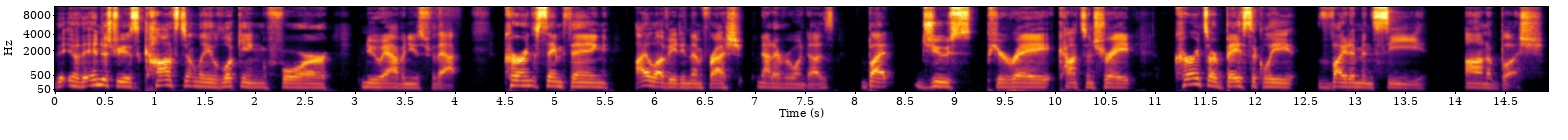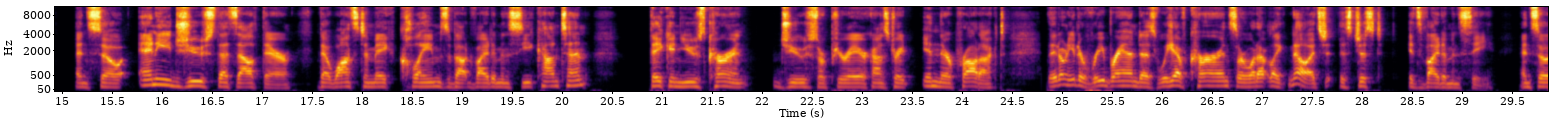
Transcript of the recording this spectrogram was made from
the, you know, the industry is constantly looking for new avenues for that. Currants, same thing. I love eating them fresh. Not everyone does. But juice, puree, concentrate, currants are basically vitamin C on a bush. And so any juice that's out there that wants to make claims about vitamin C content, they can use currant juice or puree or concentrate in their product. They don't need to rebrand as we have currants or whatever. Like, no, it's it's just it's vitamin C. And so,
